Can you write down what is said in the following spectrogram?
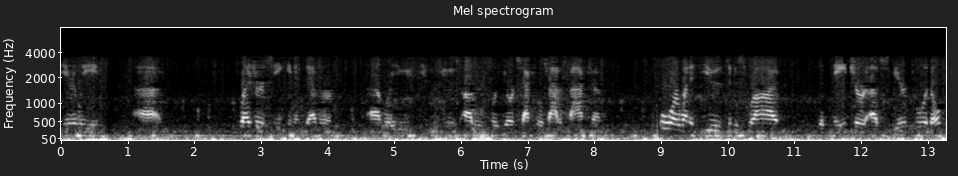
merely uh, pleasure-seeking endeavor um, where you, you use others for your sexual satisfaction, or when it's used to describe the nature of spiritual adultery.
